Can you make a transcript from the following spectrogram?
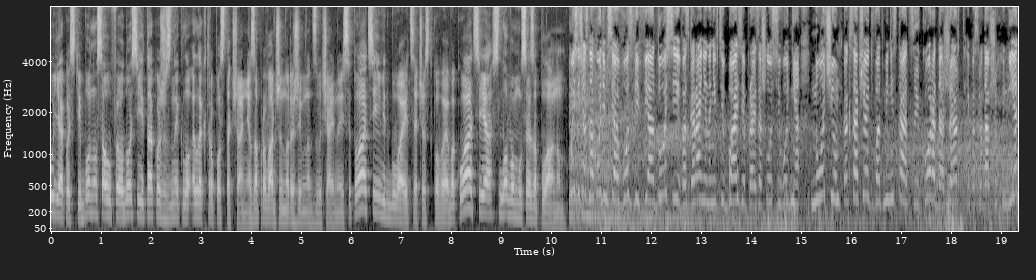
У якості бонуса у Феодосії також зникло електропостачання. Запроваджено режим надзвичайної ситуації. Відбувається часткова евакуація. Словом, усе за планом. Мы сейчас находимся возле Феодосии. Возгорание на нефтебазе произошло сегодня ночью. Как сообщают в администрации города, жертв и пострадавших нет.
